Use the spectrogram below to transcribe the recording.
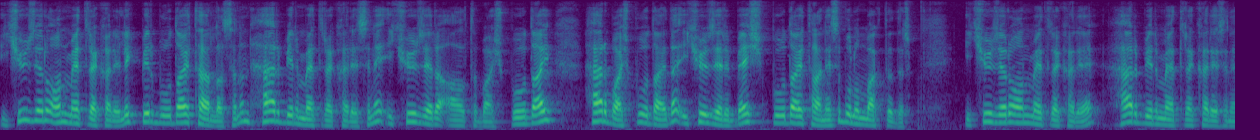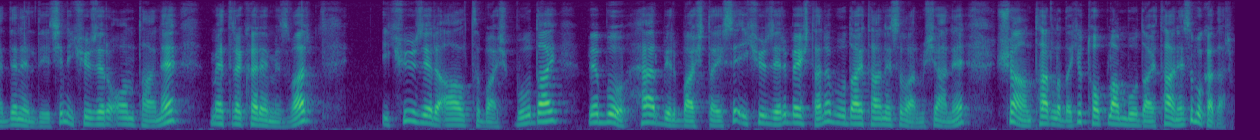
2 üzeri 10 metrekarelik bir buğday tarlasının her bir metrekaresine 2 üzeri 6 baş buğday, her baş buğdayda 2 üzeri 5 buğday tanesi bulunmaktadır. 2 üzeri 10 metrekare her bir metrekaresine denildiği için 2 üzeri 10 tane metrekaremiz var. 2 üzeri 6 baş buğday ve bu her bir başta ise 2 üzeri 5 tane buğday tanesi varmış. Yani şu an tarladaki toplam buğday tanesi bu kadar.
